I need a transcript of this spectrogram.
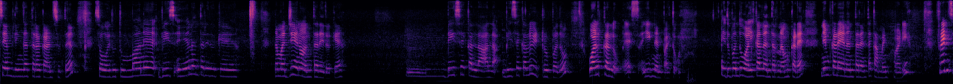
ಸೇಮ್ ಲಿಂಗ ಥರ ಕಾಣಿಸುತ್ತೆ. ಸೊ ಇದು ತುಂಬಾ ಬೀಸ್ ಏನಂತಾರೆ ಇದಕ್ಕೆ? ನಮ್ಮ ಅಜ್ಜಿ ಏನೋ ಅಂತಾರೆ ಇದಕ್ಕೆ. ಬೀಸೆಕಲ್ಲ ಅಲ್ಲ ಬೀಸೆಕಲ್ಲು ಇಟ್ರುಬ್ಬದು. ರುಬ್ಬೋದು ಒಳ್ಕಲ್ಲು ಎಸ್ ಈಗ ನೆನಪಾಯ್ತು. ಇದು ಬಂದು ಒಳ್ಕಲ್ ಅಂತಾರೆ ನಮ್ಮ ಕಡೆ. ನಿಮ್ಮ ಕಡೆ ಏನಂತಾರೆ ಅಂತ ಕಮೆಂಟ್ ಮಾಡಿ. ಫ್ರೆಂಡ್ಸ್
